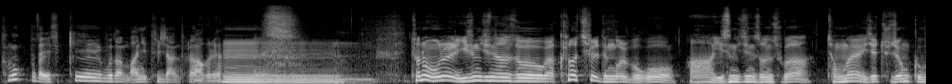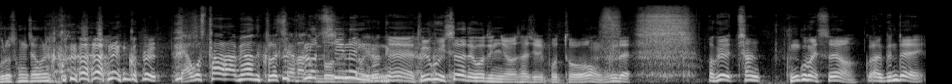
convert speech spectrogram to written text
생각보다 SK보다 많이 들지 아 않더라고요. 그래요? 음. 음. 저는 오늘 이승진 선수가 클러치를 든 걸 보고 아 이승진 선수가 정말 이제 주전급으로 성장을 했구나라는 거를 야구 스타라면 클러치 하나 정도는 클러치는 뭐 이런 네, 들고 사실. 있어야 되거든요 사실 보통 근데 아, 그게 참 궁금했어요 아, 근데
